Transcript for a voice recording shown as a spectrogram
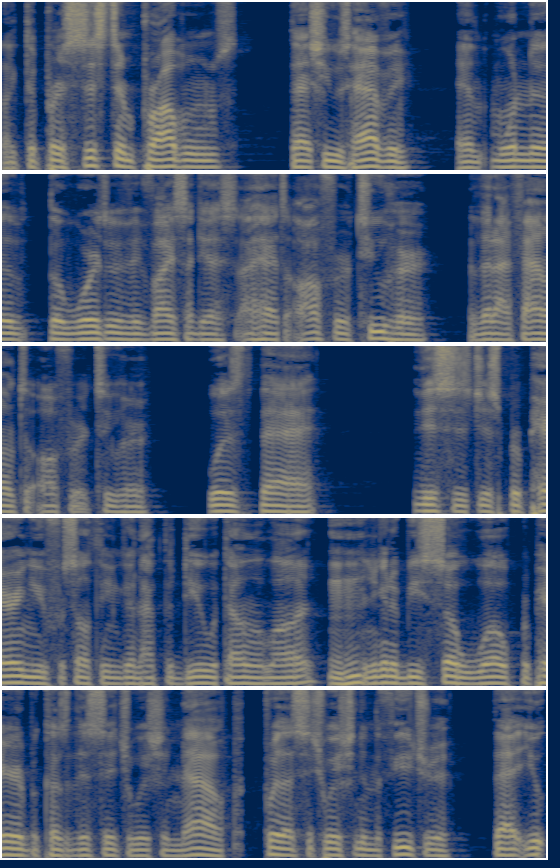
like the persistent problems that she was having. And one of the words of advice I guess I had to offer to her that I found to offer it to her was that this is just preparing you for something you're gonna have to deal with down the line, Mhm. and you're gonna be so well prepared because of this situation now for that situation in the future that you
